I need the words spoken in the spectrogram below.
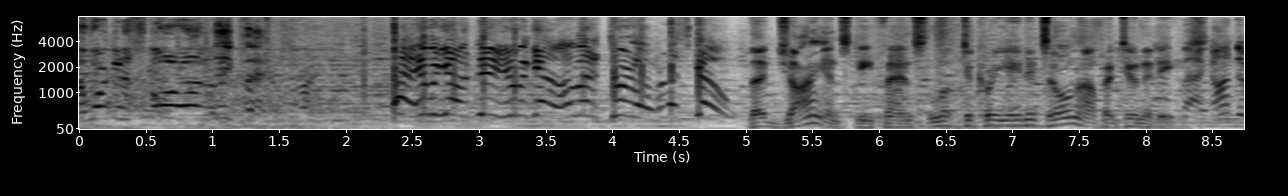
and we're going to score on defense. Hey, here we go, The Giants' defense looked to create its own opportunities. Back under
